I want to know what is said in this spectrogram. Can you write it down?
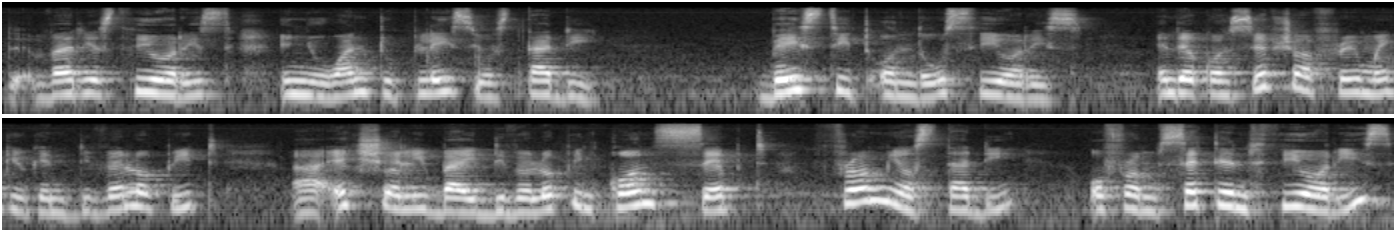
the, various theorists and you want to place your study based it on those theories. And the conceptual framework, you can develop it uh, actually by developing concept from your study or from certain theories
